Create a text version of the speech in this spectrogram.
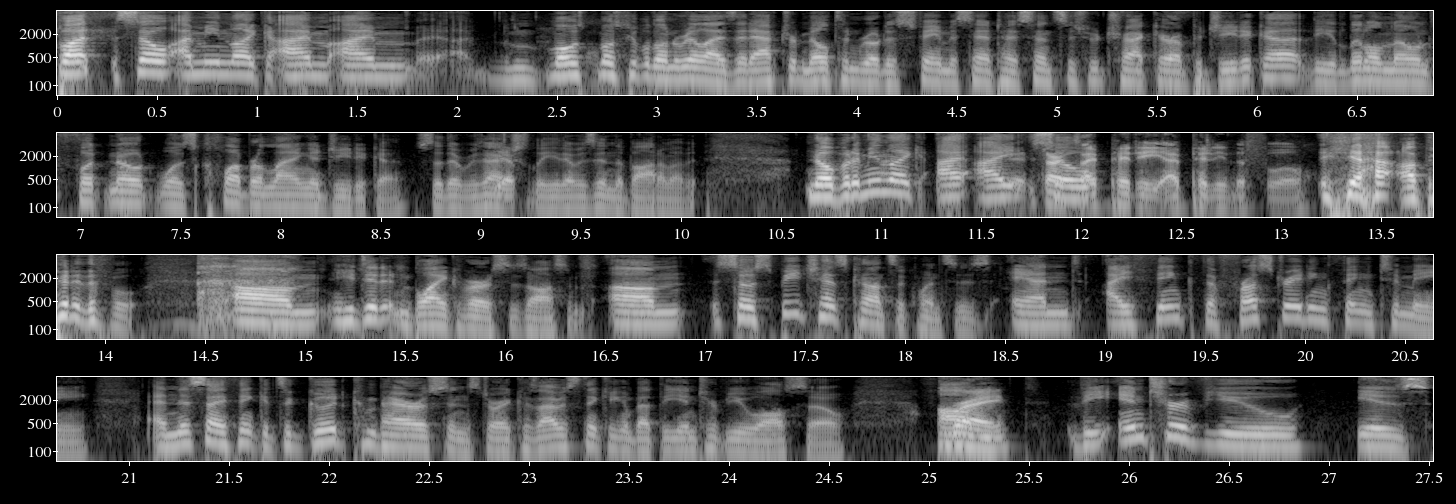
But so I mean, like I'm I'm uh, most most people don't realize that after Milton wrote his famous anti-censorship tract Areopagitica, the little known footnote was Clubber Lang Agitica. So there was actually that was in the bottom of it. No, but I mean, like I I It starts, so I pity, I pity the fool. yeah, I pity the fool. Um, he did it in blank verse. Is awesome. Um, so speech has consequences, and I think the frustrating thing to me, and this I think it's a good comparison story because I was thinking about the interview also. Um, Right. The interview is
